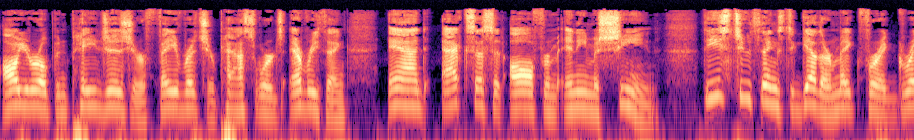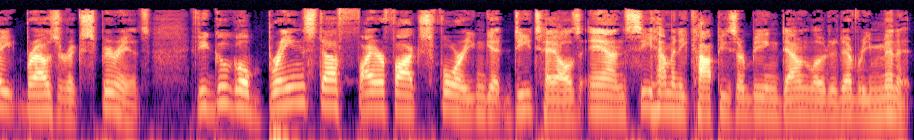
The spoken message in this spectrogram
All your open pages, your favorites, your passwords, everything, and access it all from any machine. These two things together make for a great browser experience. If you Google Brainstuff Firefox 4, you can get details and see how many copies are being downloaded every minute.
